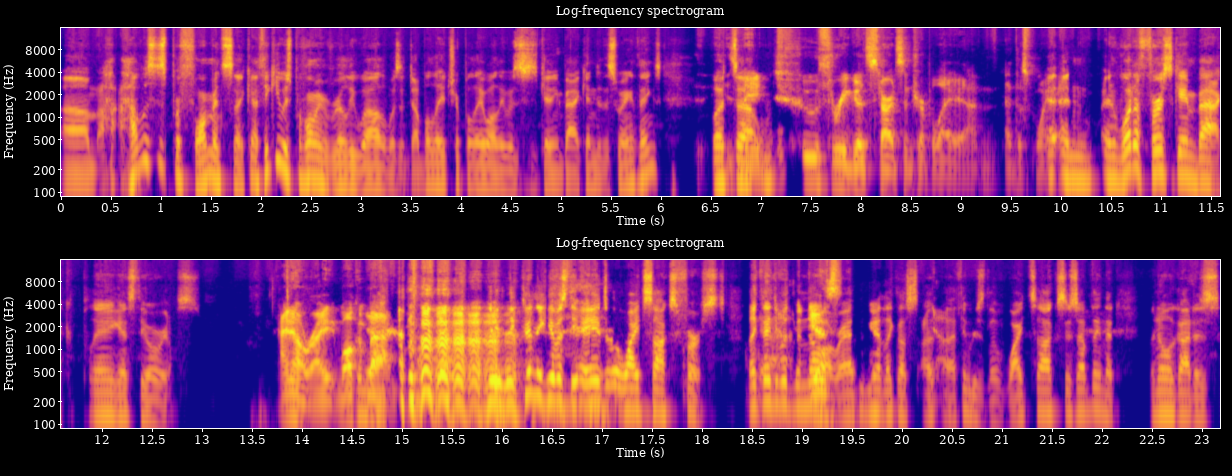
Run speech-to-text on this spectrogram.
Um, how was his performance? Like, I think he was performing really well. It was a double A, triple A while he was getting back into the swing of things. But uh, two, three good starts in AAA at, at this point. and and what a first game back playing against the Orioles. I know, right? Welcome Yeah. back. They, they couldn't give us the A's or the White Sox first, like they did with Manoah, Yes. right? I think we had like this. uh, Yeah. I think it was the White Sox or something that Manoah got his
